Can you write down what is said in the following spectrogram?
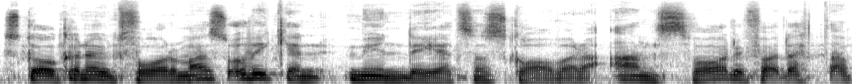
ska kunna utformas och vilken myndighet som ska vara ansvarig för detta.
